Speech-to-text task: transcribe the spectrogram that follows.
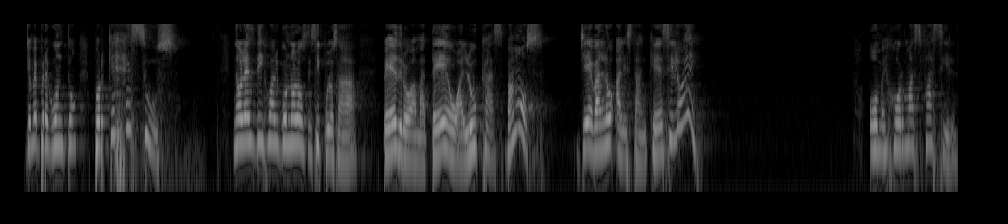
Yo me pregunto, ¿por qué Jesús no les dijo a algunos de los discípulos, a Pedro, a Mateo, a Lucas, vamos, llévanlo al estanque de Siloé? O mejor, más fácil,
